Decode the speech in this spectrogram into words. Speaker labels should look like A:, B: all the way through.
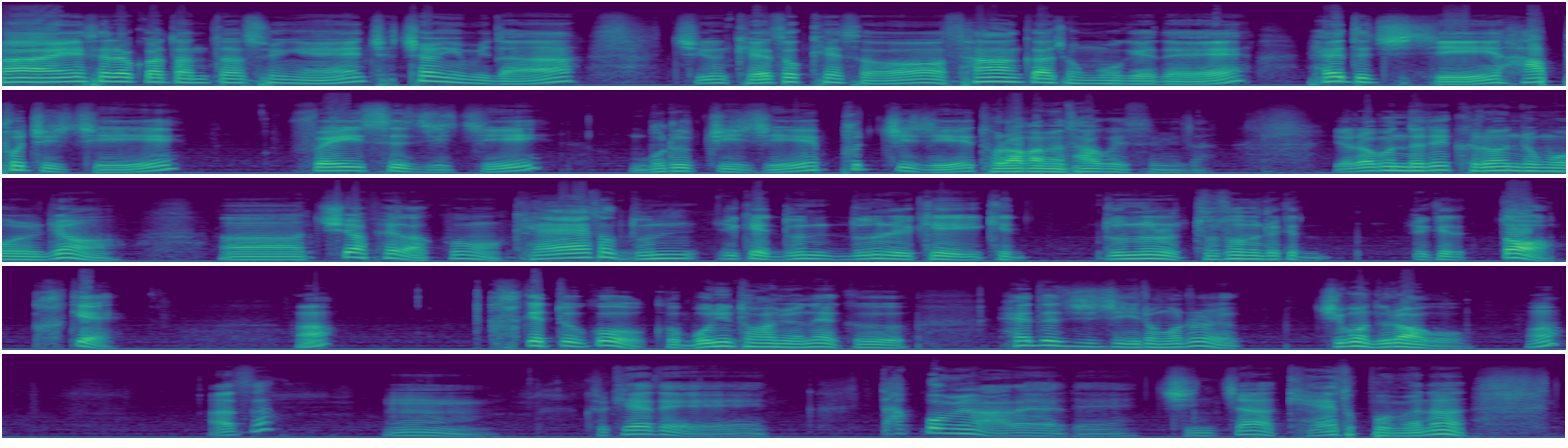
A: 하이 세력과 단타 스윙의 최채영입니다. 지금 계속해서 상한가 종목에 대해 헤드 지지, 하프 지지, 페이스 지지, 무릎 지지, 풋 지지 돌아가면서 하고 있습니다. 여러분들이 그런 종목을요, 어, 취업해 갖고 계속 눈 이렇게 눈 눈을 이렇게 이렇게 눈을 두 손으로 이렇게 이렇게 떠 크게 어 크게 뜨고 그 모니터 화면에 그 헤드 지지 이런 거를 집어 넣으라고. 어? 알았어? 음 그렇게 해야 돼 딱 보면 알아야 돼. 진짜 계속 보면은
